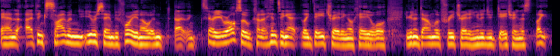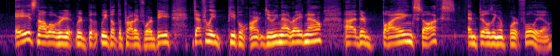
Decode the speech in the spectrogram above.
And I think Simon, you were saying before, you know, and I think Sarah, you were also kind of hinting at like day trading. Okay, well, you're going to download free trading. You're going to do day trading. This like a, it's not what we're, we're, we built the product for. B, definitely people aren't doing that right now. Uh, they're buying stocks and building a portfolio.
